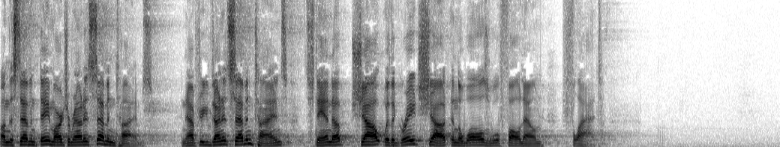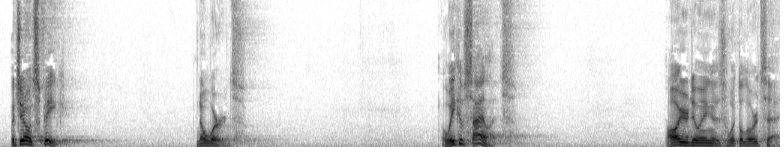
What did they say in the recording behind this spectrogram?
On the seventh day, march around it seven times. And after you've done it seven times, stand up, shout with a great shout, and the walls will fall down flat. But you don't speak. No words. A week of silence. All you're doing is what the Lord said.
